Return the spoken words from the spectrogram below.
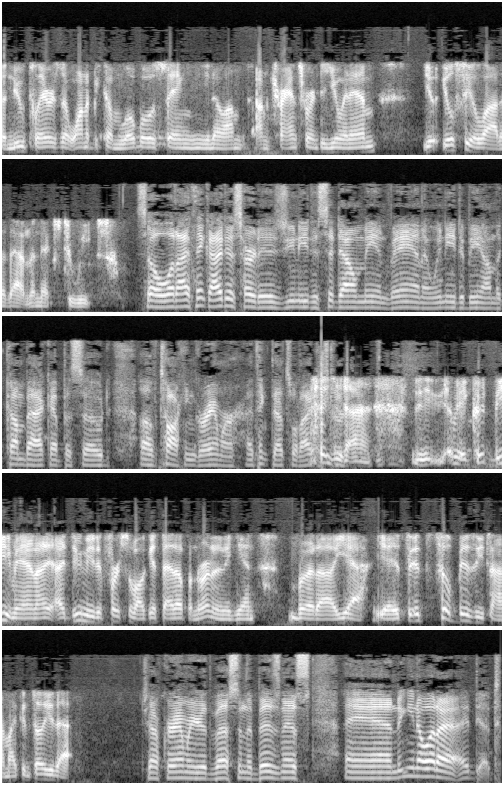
the new players that want to become Lobos saying, you know, I'm I'm transferring to UNM. You'll, you'll see a lot of that in the next two weeks. So what I think I just heard is you need to sit down with me and Van, and we need to be on the comeback episode of Talking Grammar. I think that's what I just heard. yeah, I mean, it could be, man. I, I do need to first of all get that up and running again. But uh, yeah, yeah, it's it's still busy time. I can tell you that. Jeff Grammer, you're the best in the business, and you know what? I, I did.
